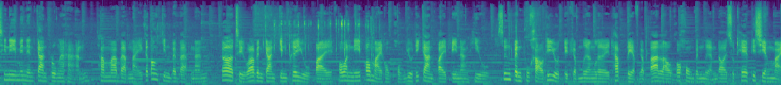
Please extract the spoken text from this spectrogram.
ที่นี่ไม่เน้นการปรุงอาหารทำมาแบบไหนก็ต้องกินไปแบบนั้น ก็ถือว่าเป็นการกินเพื่ออยู่ไป เพราะวันนี้เป้าหมายของผมอยู่ที่การไปปีนังฮิลซึ่งเป็นภูเขาที่อยู่ติดกับเมืองเลย ถ้าเปรียบกับบ้านเราก็คงเป็นเหมือนดอยสุเทพที่เชียงใหม่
